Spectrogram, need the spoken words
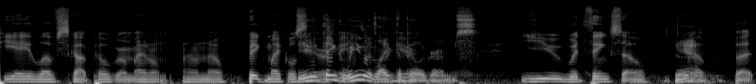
PA loves Scott Pilgrim. I don't. I don't know. Big Michael. You think we would like here. the Pilgrims? You would think so. Yeah. but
